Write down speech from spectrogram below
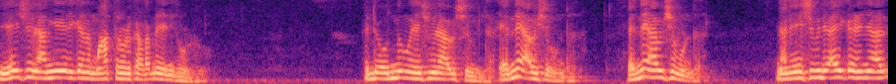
യേശുവിനെ അംഗീകരിക്കുന്ന മാത്രം ഒരു കടമ എനിക്കുള്ളൂ. എന്റെ ഒന്നും യേശുവിന് ആവശ്യമില്ല. എന്നെ ആവശ്യമുണ്ട്. എന്നെ ആവശ്യമുണ്ട്. ഞാൻ യേശുവിന്റെ ആയിക്കഴിഞ്ഞാൽ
